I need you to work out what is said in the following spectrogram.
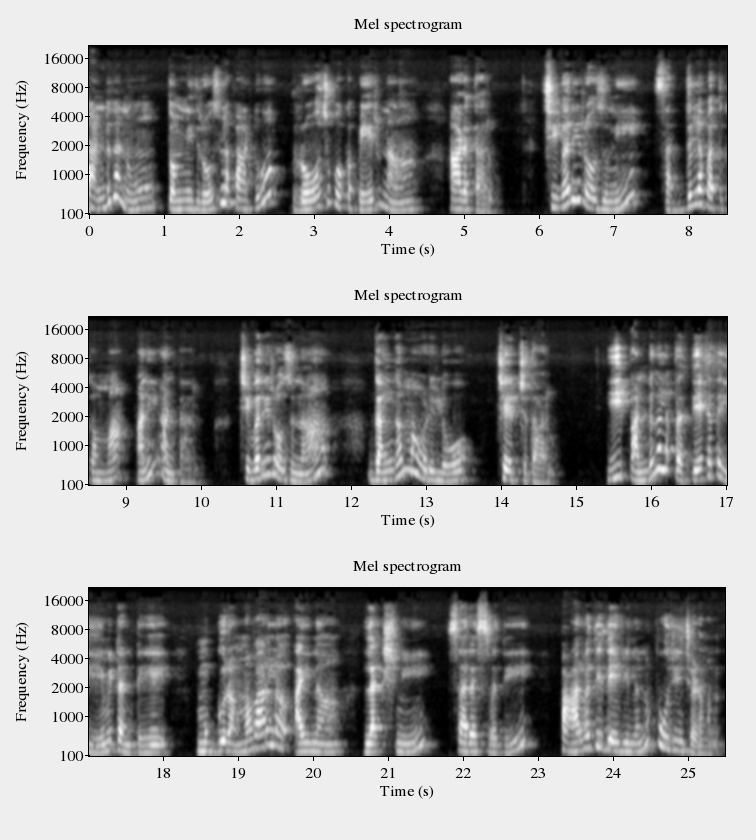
పండుగను తొమ్మిది రోజుల పాటు రోజుకొక పేరున ఆడతారు. చివరి రోజుని సద్దుల బతుకమ్మ అని అంటారు. చివరి రోజున గంగమ్మ ఒడిలో చేర్చుతారు. ఈ పండుగల ప్రత్యేకత ఏమిటంటే ముగ్గురు అమ్మవార్లు అయిన లక్ష్మి సరస్వతి పార్వతీదేవిలను పూజించడం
